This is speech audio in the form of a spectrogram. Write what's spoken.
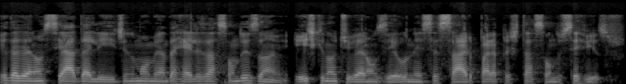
e da denunciada lide no momento da realização do exame, eis que não tiveram zelo necessário para a prestação dos serviços.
